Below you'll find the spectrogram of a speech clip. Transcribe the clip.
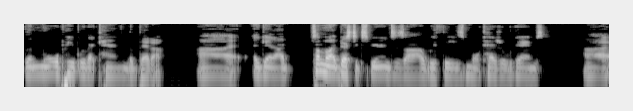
the, more people that can, the better. Uh, again, I, some of my best experiences are with these more casual games uh,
